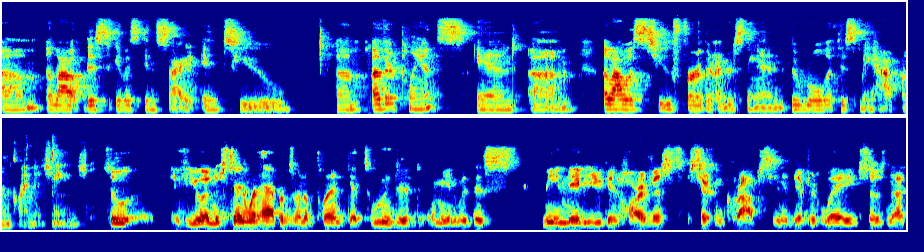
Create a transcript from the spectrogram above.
um, allow this to give us insight into um, other plants and um, allow us to further understand the role that this may have on climate change. So, if you understand what happens when a plant gets wounded, I mean, would this mean maybe you can harvest certain crops in a different way so as not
